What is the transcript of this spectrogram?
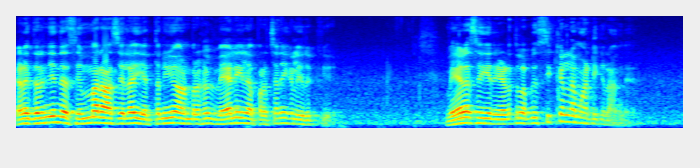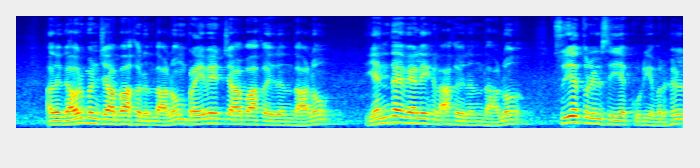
எனக்கு தெரிஞ்சு இந்த சிம்ம ராசியில் எத்தனையோ அன்பர்கள் வேலையில் பிரச்சனைகள் இருக்குது வேலை செய்கிற இடத்துல போய் சிக்கலில் மாட்டிக்கிறாங்க. அது கவர்மெண்ட் ஜாபாக இருந்தாலும் ப்ரைவேட் ஜாபாக இருந்தாலும் எந்த வேலைகளாக இருந்தாலும் சுய தொழில் செய்யக்கூடியவர்கள்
